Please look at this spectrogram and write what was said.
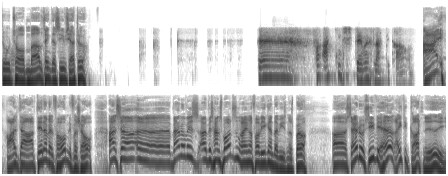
Du, Torben, hvad har du tænkt dig at sige, hvis jeg dør? Øh, foragtens stemme lagt i graven. Ej, hold da op. Det er da vel forhåbentlig for sjov. Altså, øh, hvad nu hvis, øh, hvis Hans Mortensen ringer fra Weekendavisen og spørger? Og så kan du sige, at vi havde rigtig godt nede i,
